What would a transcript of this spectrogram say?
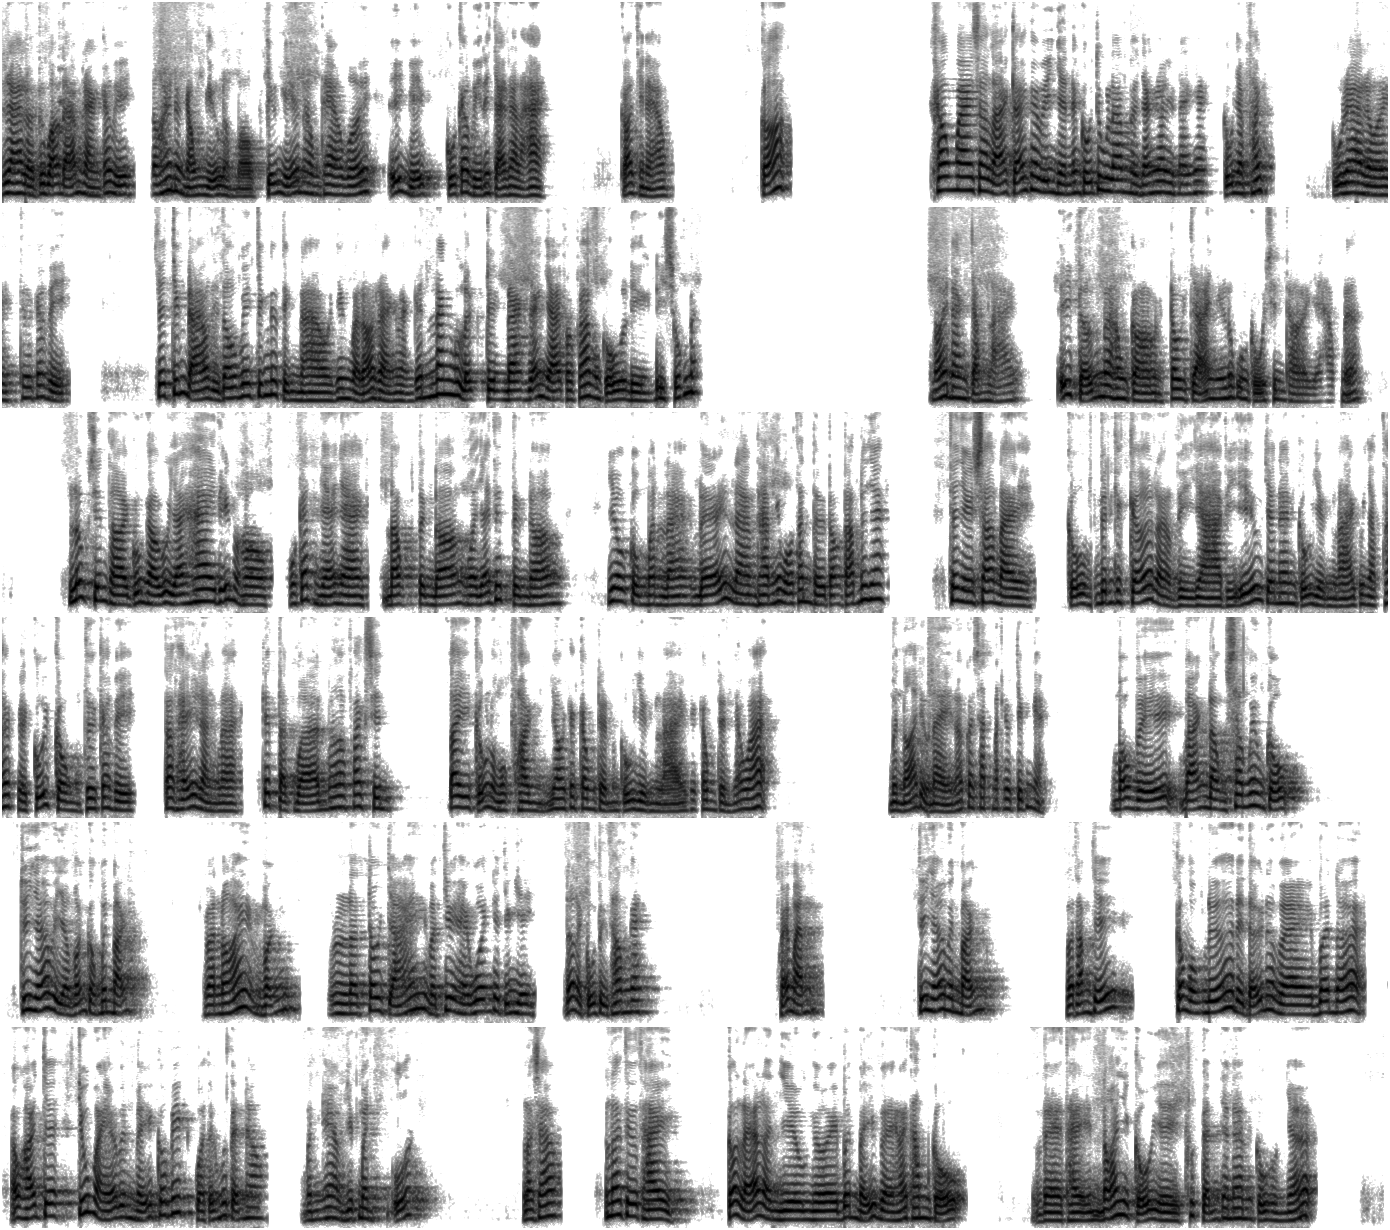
Ra rồi tôi bảo đảm rằng các vị nói nó ngọng nghịu là một, chữ nghĩa nó không theo với ý nghĩa của cá vị nó chạy ra là hai. Có chuyện nào không? Có. Không ai xa lạ cả các vị nhìn đến cụ Trúc Lâm rồi nhận ra điều này nghe cụ nhập thất. Cụ ra rồi, thưa các vị. Cái chứng đạo thì tôi không biết chứng nước tiền nào, nhưng mà rõ ràng là cái năng lực truyền đạt giảng dạy Phật pháp của cụ liền đi xuống đó. Nói năng chậm lại ý tưởng nó không còn, trôi chảy như lúc ông cụ sinh thời dạy học nữa. Lúc sinh thời của ngồi của dạy hai tiếng đồng hồ một cách nhẹ nhàng, đọc từng đoạn và giải thích từng đoạn. Vô cùng mình là để làm thành cái bộ thanh từ toàn tập đó nhé. Thế nhưng sau này, cụ vinh cái cớ là vì già, vì yếu, cho nên cụ dừng lại cụ nhập thất. Rồi cuối cùng, thưa các vị, ta thấy rằng là cái tật bệnh nó phát sinh đây cũng là một phần do cái công trình cũ dừng lại, cái công trình giáo hóa. Mình nói điều này, nó có sách mắt có chứng nè một vị bạn đồng sông với ông cụ. Trí nhớ bây giờ vẫn còn minh mẫn. Và nói vẫn là trôi chảy và chưa hề quên cái chuyện gì. Đó là cụ từ thông nghe khỏe mạnh. Trí nhớ minh mẫn. Và thậm chí có một đứa đệ tử nó về bên đó ông hỏi chứ chú mày ở bên mỹ có biết hòa thượng phước tịnh không? Mình nghe giật mình. Ủa? Là sao? Nói thưa thầy có lẽ là nhiều người bên mỹ về hỏi thăm cụ. Về thầy nói với cụ về phước tịnh cho nên cụ còn nhớ.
